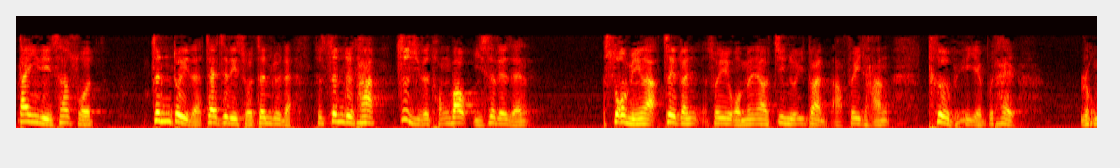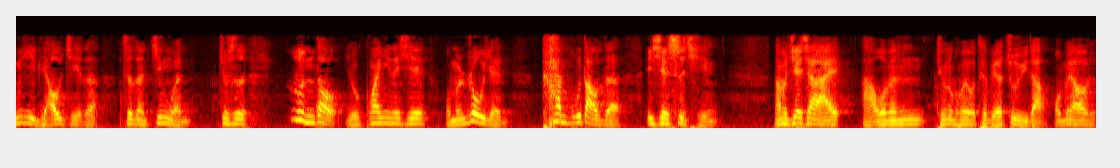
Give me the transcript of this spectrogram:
但以理他所针对的，在这里所针对的是针对他自己的同胞以色列人，说明了这段，所以我们要进入一段啊非常特别也不太容易了解的这段经文，就是论到有关于那些我们肉眼看不到的一些事情。那么接下来啊，我们听众朋友特别注意的，我们要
